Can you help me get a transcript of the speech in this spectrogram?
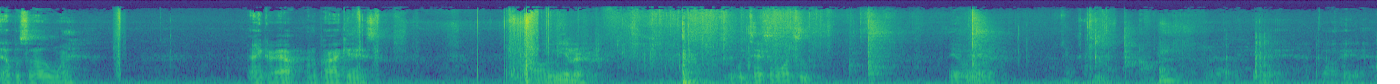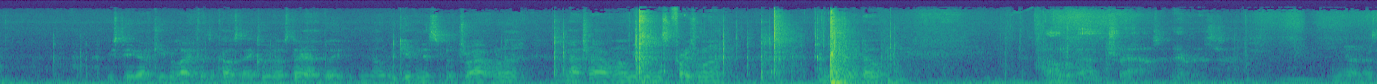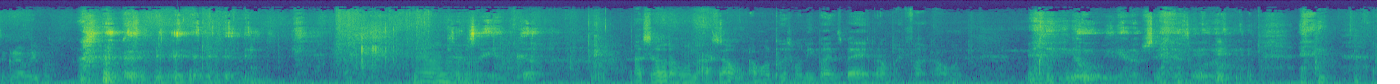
episode one. Anchor out on the podcast. Oh, we in there. We testing one, two. Yeah, we in there. Oh, yeah, go ahead. We still gotta keep it light because the coast ain't clear upstairs, but you know, we giving this a trial run. Not trial run, we giving this a first run. You know, though. All about the trials and errors. Yeah, that's the Grim Reaper. Trying Yeah, to stay in the cup. I sure don't want. I sure I want to push one of these buttons bad, but I'm like, fuck, I want. You know what we got upstairs.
